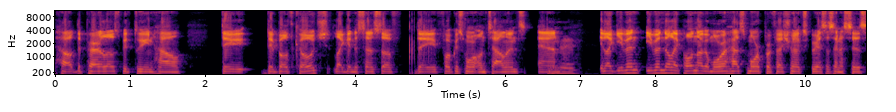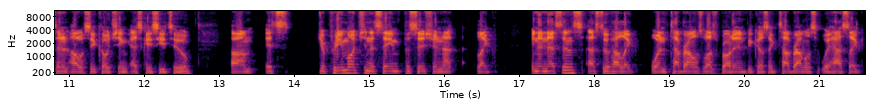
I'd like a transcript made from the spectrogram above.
how the parallels between how they they both coach like in the sense of they focus more on talent and mm-hmm. like even even though like Paulo Nagamura has more professional experience as an assistant and obviously coaching SKC too, um, it's you're pretty much in the same position at, like in an essence as to how like when Tab Ramos was brought in because like Tab Ramos has like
